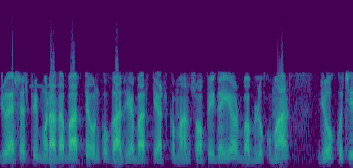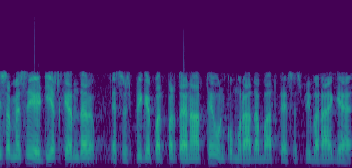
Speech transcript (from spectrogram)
जो एसएसपी मुरादाबाद थे, उनको गाजियाबाद की आज कमान सौंपी गई और बबलू कुमार, जो कुछ ही समय से एटीएस के अंदर एसएसपी के पद पर तैनात थे, उनको मुरादाबाद का एसएसपी बनाया गया है।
